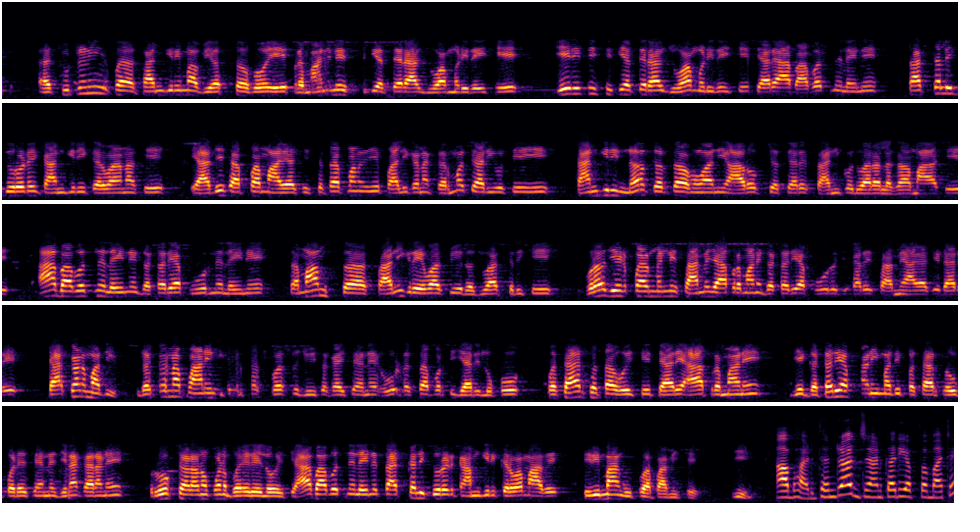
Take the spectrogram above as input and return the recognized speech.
ચૂંટણી કામગીરીમાં વ્યસ્ત હોય એ પ્રમાણેની સ્થિતિ અત્યારે હાલ જોવા મળી રહી છે. જે રીતે સ્થિતિ અત્યારે હાલ જોવા મળી રહી છે, ત્યારે આ બાબતને લઈને તાત્કાલિક ધોરણે કામગીરી કરવાના છે, એ આદેશ આપવામાં આવ્યા છે. છતાં પણ જે પાલિકાના કર્મચારીઓ છે, એ કામગીરી ન કરતા હોવાની આરોપ છે, અત્યારે સ્થાનિકો દ્વારા લગાવવામાં આવ્યા છે. આ બાબતને લઈને ગટરિયા પૂરને લઈને તમામ સ્થ- સ્થાનિક રહેવાસીઓએ રજૂઆત કરી છે. વ્રજ એપાર્ટમેન્ટની સામે જ આ પ્રમાણે ગટરિયા પૂર જ્યારે સામે આવ્યા છે, ત્યારે ઢાંકણમાંથી ગટરના પાણી નીકળતા સ્પષ્ટ જોઈ શકાય છે અને રોડ રસ્તા પરથી જ્યારે લોકો પસાર થતા હોય છે, ત્યારે આ પ્રમાણે જે ગટરિયા પાણીમાંથી પસાર થવું પડે છે અને જેના કારણે રોગચાળાનો પણ ભય રહેલો હોય છે. આ બાબતને લઈને તાત્કાલિક ધોરણે કામગીરી કરવામાં આવે તેવી માંગ ઉઠવા પામી છે. જી. આભાર. ધનરાજ, જાણકારી આપવા માટે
